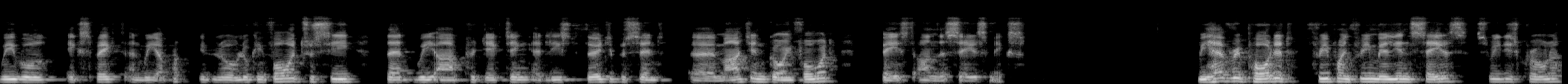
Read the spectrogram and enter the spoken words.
we will expect, and we are looking forward to see that we are predicting at least 30% uh, margin going forward based on the sales mix. We have reported 3.3 million sales Swedish krona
